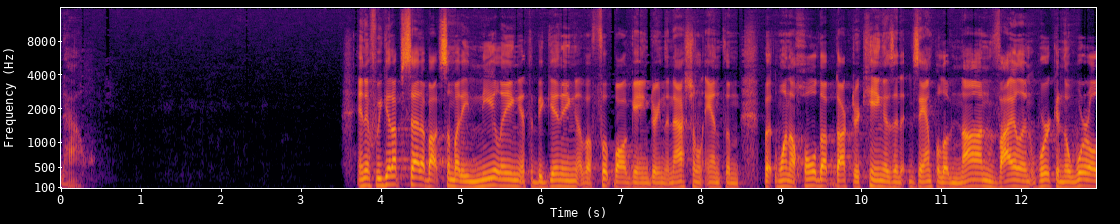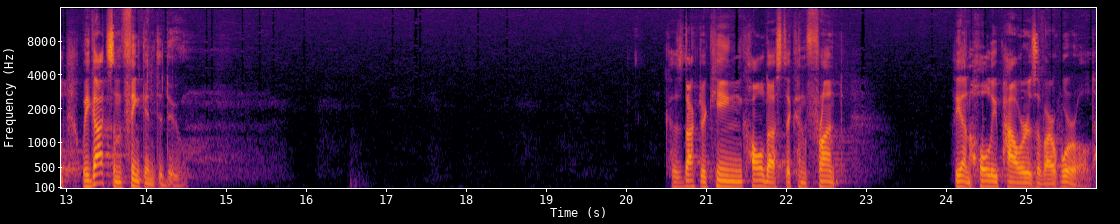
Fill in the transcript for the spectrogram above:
now? And if we get upset about somebody kneeling at the beginning of a football game during the national anthem, but want to hold up Dr. King as an example of nonviolent work in the world, we got some thinking to do. Because Dr. King called us to confront the unholy powers of our world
